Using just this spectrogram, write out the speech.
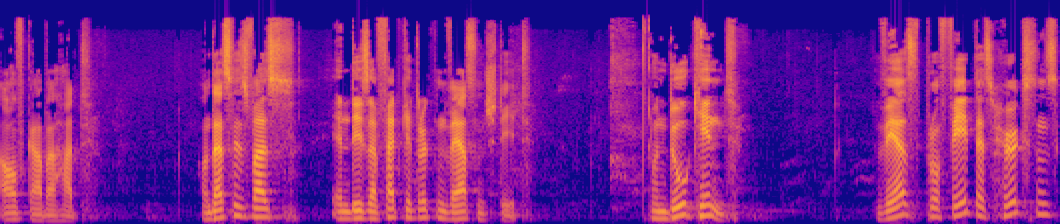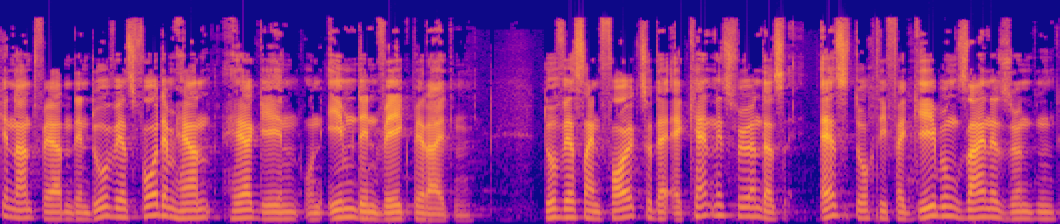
Aufgabe hat. Und das ist, was in dieser fettgedrückten Versen steht. Und du, Kind, wirst Prophet des Höchstens genannt werden, denn du wirst vor dem Herrn hergehen und ihm den Weg bereiten. Du wirst sein Volk zu der Erkenntnis führen, dass es durch die Vergebung seiner Sünden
